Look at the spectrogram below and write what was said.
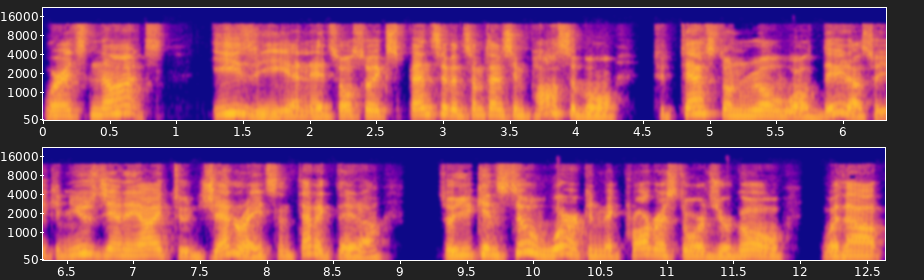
where it's not easy and it's also expensive and sometimes impossible to test on real world data. So you can use Gen AI to generate synthetic data. So you can still work and make progress towards your goal without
